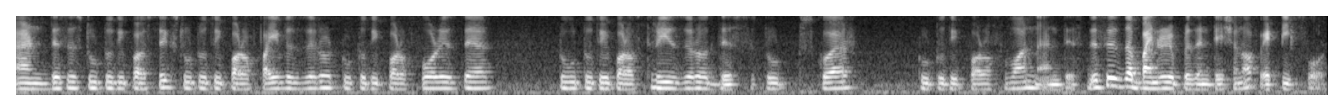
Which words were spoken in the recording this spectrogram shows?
and this is 2 to the power of 6 2 to the power of 5 is 0 2 to the power of 4 is there 2 to the power of 3 is 0 this 2 square 2 to the power of 1 and this. This is the binary representation of 84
